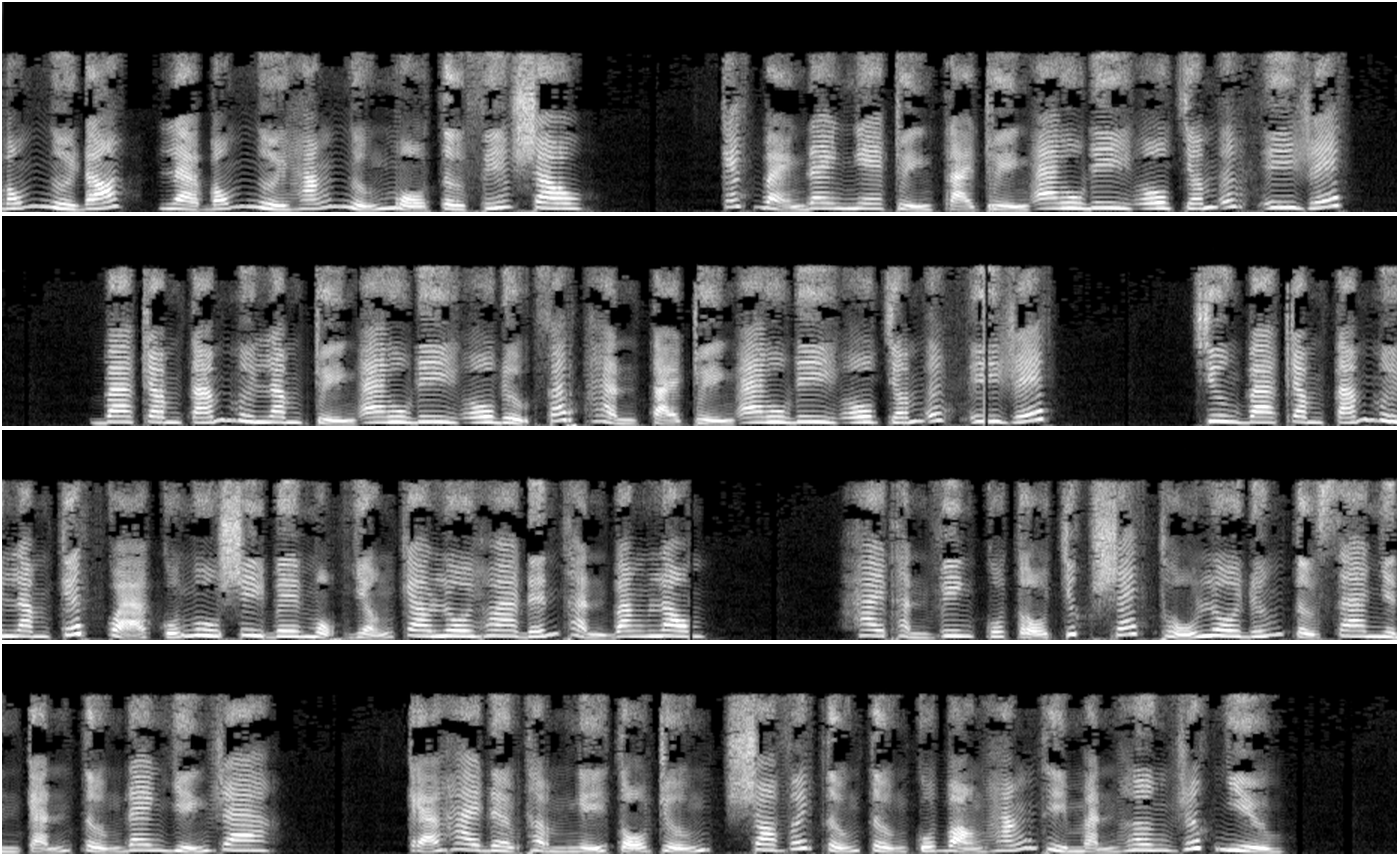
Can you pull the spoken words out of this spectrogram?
Bóng người đó là bóng người hắn ngưỡng mộ từ phía sau. Các bạn đang nghe truyện tại truyện audio.fiz 385 truyện audio được phát hành tại truyện audio.fiz Chương 385 kết quả của ngu si B1 dẫn cao lôi hoa đến thành băng long. Hai thành viên của tổ chức sát thủ lôi đứng từ xa nhìn cảnh tượng đang diễn ra. Cả hai đều thầm nghĩ tổ trưởng so với tưởng tượng của bọn hắn thì mạnh hơn rất nhiều.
